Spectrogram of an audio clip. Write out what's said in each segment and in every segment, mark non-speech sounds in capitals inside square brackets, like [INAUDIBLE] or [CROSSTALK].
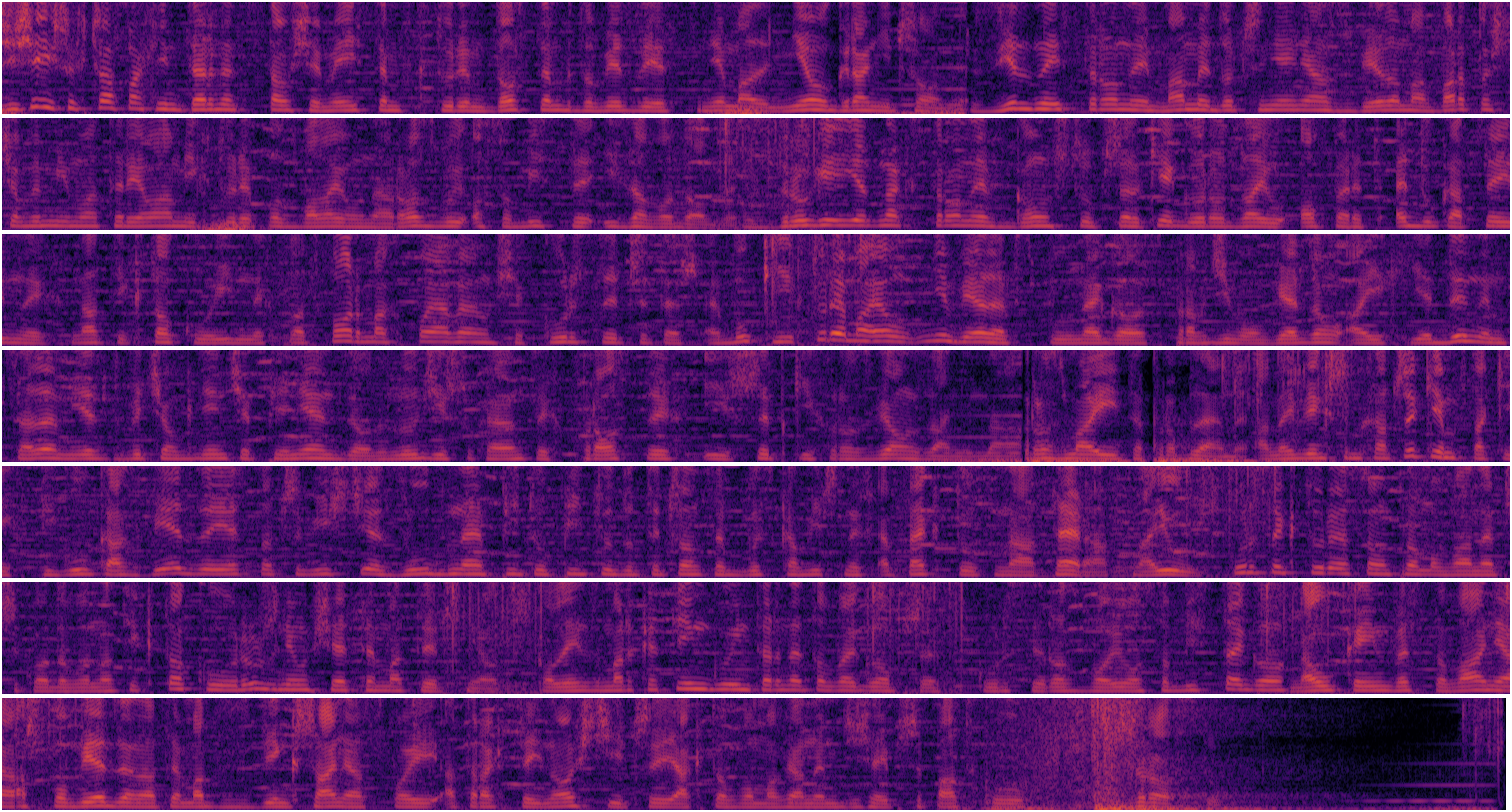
dzisiejszych czasach internet stał się miejscem, w którym dostęp do wiedzy jest niemal nieograniczony. Z jednej strony mamy do czynienia z wieloma wartościowymi materiałami, które pozwalają na rozwój osobisty i zawodowy. Z drugiej jednak strony w gąszczu wszelkiego rodzaju ofert edukacyjnych na TikToku i innych platformach pojawiają się kursy czy też e-booki, które mają niewiele wspólnego z prawdziwą wiedzą, a ich jedynym celem jest wyciągnięcie pieniędzy od ludzi szukających prostych i szybkich rozwiązań na rozmaite problemy. A największym haczykiem w takich pigułkach wiedzy jest oczywiście złudne pitu-pitu dotyczące błyskawicznych efektów na teraz, na już. Kursy, które są promowane przykładowo na TikToku różnią się tematycznie od szkoleń z marketingu internetowego przez kursy rozwoju osobistego, naukę inwestowania, aż po wiedzę na temat zwiększania swojej atrakcyjności, czy jak to w omawianym dzisiaj przypadku wzrostu.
